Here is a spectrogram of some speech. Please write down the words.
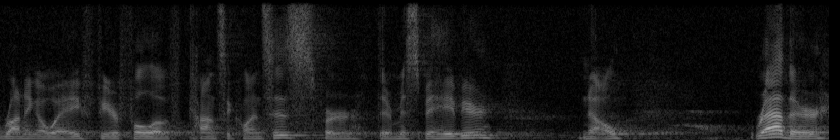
running away, fearful of consequences for their misbehavior. No. Rather,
